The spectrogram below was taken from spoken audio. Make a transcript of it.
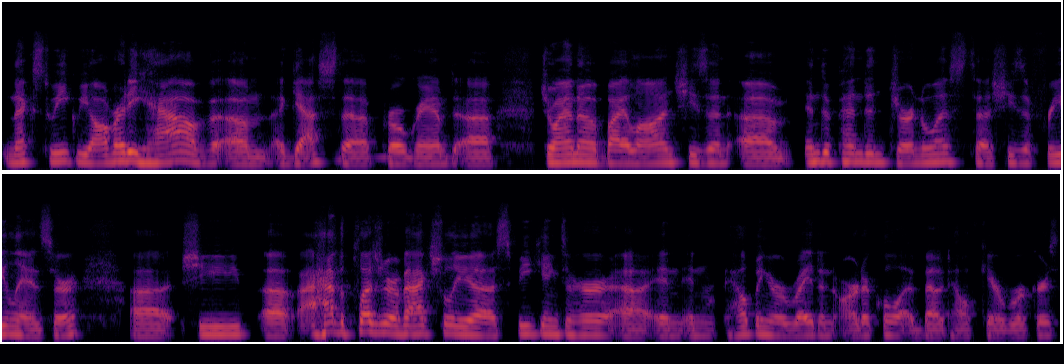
next week we already have um, a guest uh, programmed, uh, Joanna Bailon. She's an um, independent journalist. Uh, she's a freelancer. Uh, she, uh, I had the pleasure of actually speaking to her in, in helping her write an article about healthcare workers.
